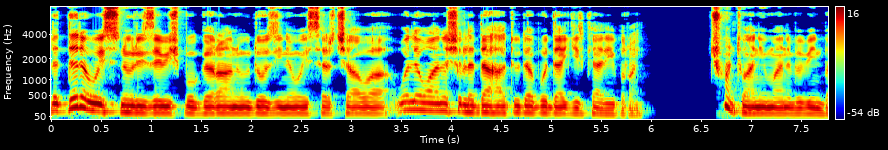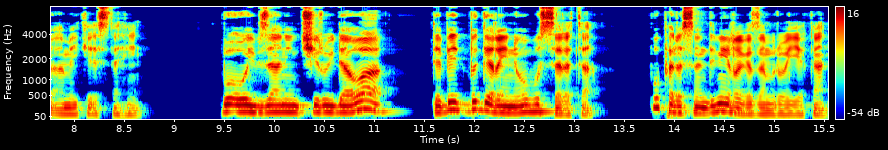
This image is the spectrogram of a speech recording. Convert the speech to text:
لە دەرەوەی سنووری زەویش بۆ گەڕان و دۆزینەوەی سەرچاوە و لەوانەشە لە داهاتوودا بۆ داگیرکاری بڕۆین چۆن توانیمانە ببین بە ئەمەی کە ئێستا هەین بۆ ئەوەی بزانین چی ڕوویداوە دەبێت بگەڕێینەوە بۆ سەرەتا بۆ پەرەسەندنی ڕەگەزە مرۆییەکان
